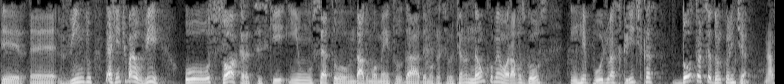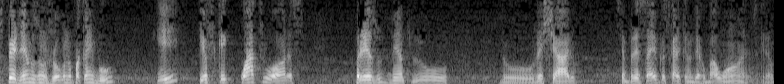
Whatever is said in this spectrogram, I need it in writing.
ter é, vindo. E a gente vai ouvir o Sócrates, que em um certo, em dado momento da democracia corintiana, não comemorava os gols em repúdio às críticas do torcedor corintiano. Nós perdemos um jogo no Pacaembu e eu fiquei quatro horas preso dentro do, do vestiário, sem poder sair, porque os caras queriam derrubar o ônibus, queriam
